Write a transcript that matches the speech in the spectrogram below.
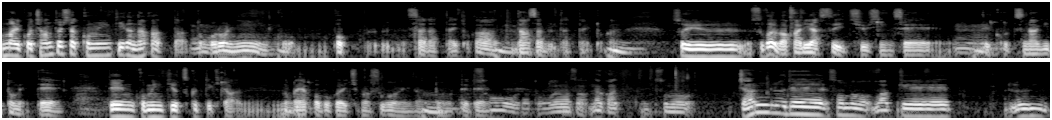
あんまりこうちゃんとしたコミュニティがなかったところにこうさだったりとかん。ダンサブルだったりとかうん。そういうすごい分かりやすい中心性でこうつなぎ止めてでコミュニティを作ってきたのがやっぱ僕は一番すごいなと思ってて。そうだと思います。なんかそのジャンルでその分けるん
